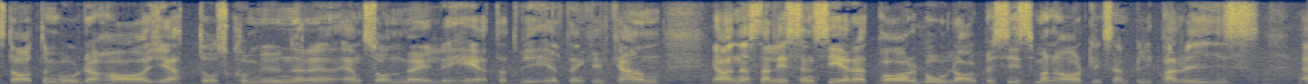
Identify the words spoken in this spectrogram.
Staten borde ha gett oss kommuner en sån möjlighet att vi helt enkelt kan ja, nästan licensiera ett par bolag, precis som man har till exempel i Paris, eh,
